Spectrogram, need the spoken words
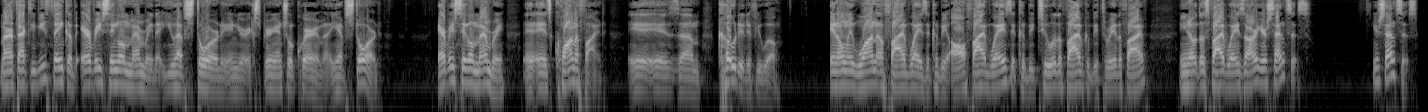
Matter of fact, if you think of every single memory that you have stored in your experiential aquarium, that you have stored, every single memory is quantified, is um, coded, if you will in only one of five ways. It could be all five ways. It could be two of the five. It could be three of the five. You know what those five ways are? Your senses. Your senses.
